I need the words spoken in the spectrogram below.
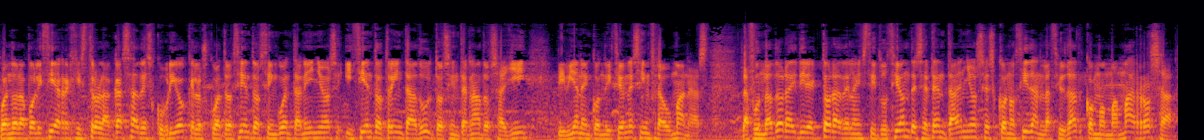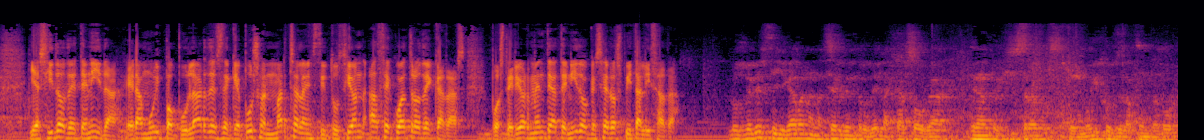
Cuando la policía registró la casa, descubrió que los 450 niños y 130 adultos internados allí vivían en condiciones infrahumanas. La fundadora y directora de la institución de 70 años es conocida en la ciudad como Mamá Rosa y ha sido detenida. Era muy popular desde que puso en marcha la institución hace cuatro décadas. Posteriormente ha tenido que ser hospitalizada. Los bebés que llegaban a nacer dentro de la casa hogar eran registrados como hijos de la fundadora.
